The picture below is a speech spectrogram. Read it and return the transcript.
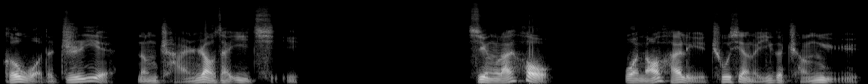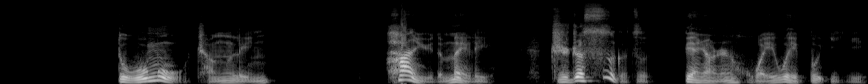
和我的枝叶能缠绕在一起。醒来后，我脑海里出现了一个成语“独木成林”。汉语的魅力，只这四个字便让人回味不已。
